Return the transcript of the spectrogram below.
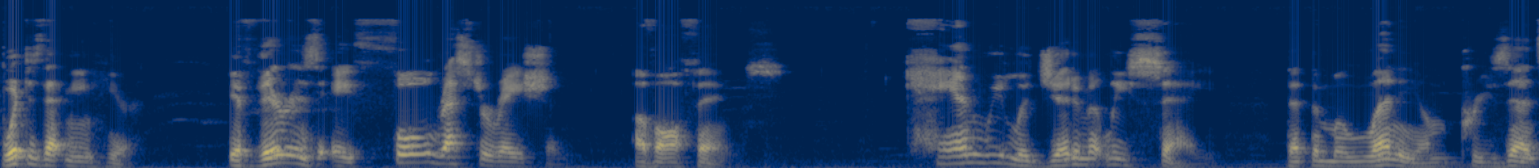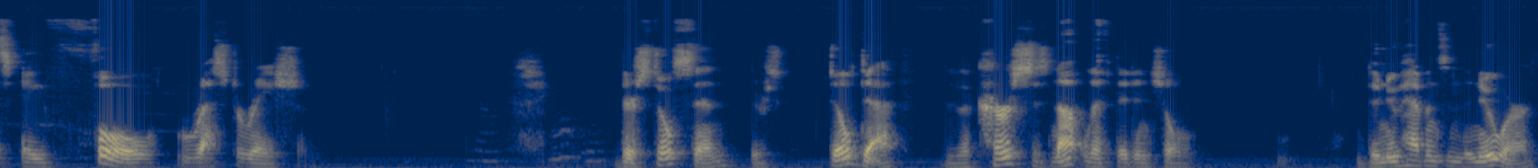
what does that mean here? If there is a full restoration of all things, can we legitimately say that the millennium presents a full restoration? There's still sin, there's still death, the curse is not lifted until the new heavens and the new earth.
